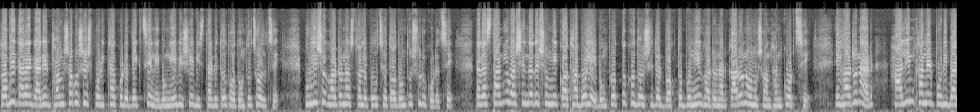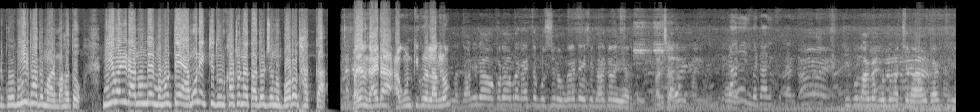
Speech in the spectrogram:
তবে তারা গাড়ির ধ্বংসাবশেষ পরীক্ষা করে দেখছেন এবং এ বিষয়ে বিস্তারিত তদন্ত চলছে। পুলিশও ঘটনাস্থলে পৌঁছে তদন্ত শুরু করেছে। তারা স্থানীয় বাসিন্দাদের সঙ্গে কথা বলে এবং প্রত্যক্ষদর্শীদের বক্তব্য নিয়ে ঘটনার কারণ অনুসন্ধান করছে। এই ঘটনার হালিম খানের পরিবার গভীরভাবে মর্মাহত। বিয়েবাড়ির আনন্দের মুহূর্তে এমন একটি দুর্ঘটনা তাদের জন্য বড় ধাক্কা। ভাইজান গাড়িটা আগুন কি করে লাগল? জানি না ওখানে আমরা গাড়িতে বসেছিলাম গাড়িটা এসে দাঁড় করাই আর কি। আচ্ছা। কি করে লাগল বলতে পারছি না আমি গাড়ি থেকে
